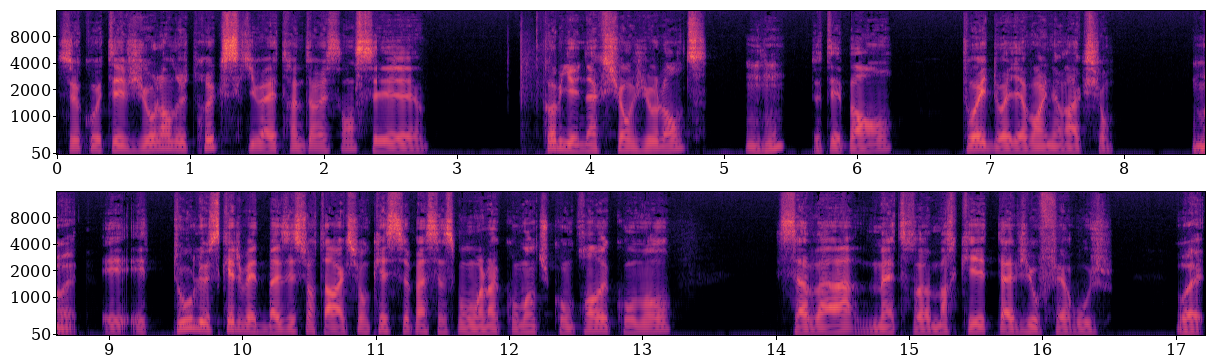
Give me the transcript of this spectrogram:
ce côté violent du truc, ce qui va être intéressant, c'est comme il y a une action violente mmh de tes parents, toi, il doit y avoir une réaction. Ouais. Et, tout le sketch va être basé sur ta réaction. Qu'est-ce qui se passe à ce moment-là? Comment tu comprends et comment ça va mettre marquer ta vie au fer rouge? Ouais,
